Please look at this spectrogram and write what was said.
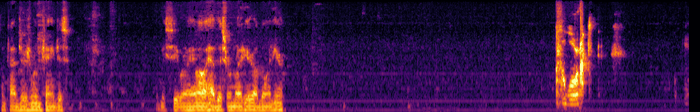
Sometimes there's room changes. Let me see where I am. Oh, I have this room right here. I'll go in here. work. Okay.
